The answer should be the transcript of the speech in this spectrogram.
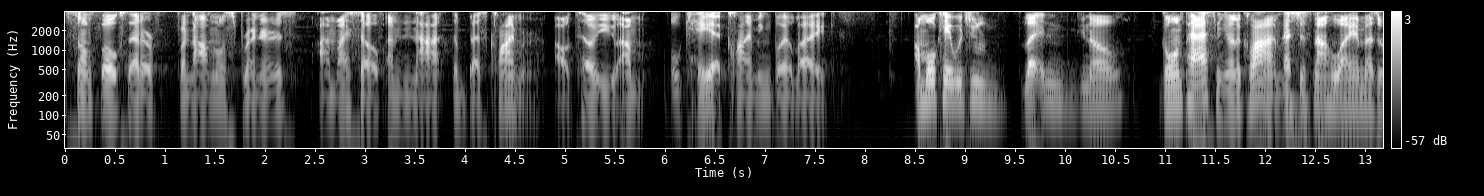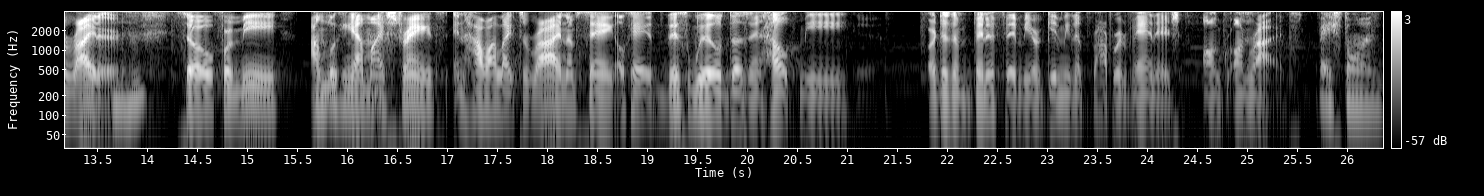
some folks that are phenomenal sprinters. I myself am not the best climber. I'll tell you, I'm okay at climbing, but like, I'm okay with you letting you know going past me on a climb. That's just not who I am as a rider. Mm-hmm. So for me, I'm looking at my strengths and how I like to ride, and I'm saying, okay, this wheel doesn't help me. Or doesn't benefit me or give me the proper advantage on on rides. Based on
